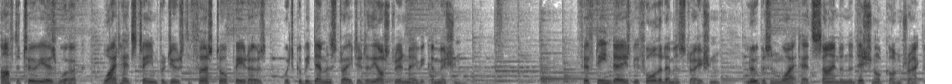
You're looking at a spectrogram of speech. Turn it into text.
After two years' work, Whitehead's team produced the first torpedoes which could be demonstrated to the Austrian Navy Commission. Fifteen days before the demonstration, Lupis and Whitehead signed an additional contract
